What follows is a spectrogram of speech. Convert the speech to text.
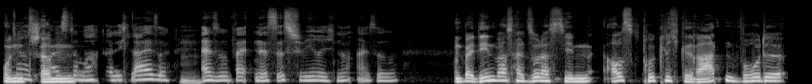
Und ja, Scheiße, ähm, macht dich leise. Mhm. Also, weil, es ist schwierig, ne? Also Und bei denen war es halt so, dass denen ausdrücklich geraten wurde,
